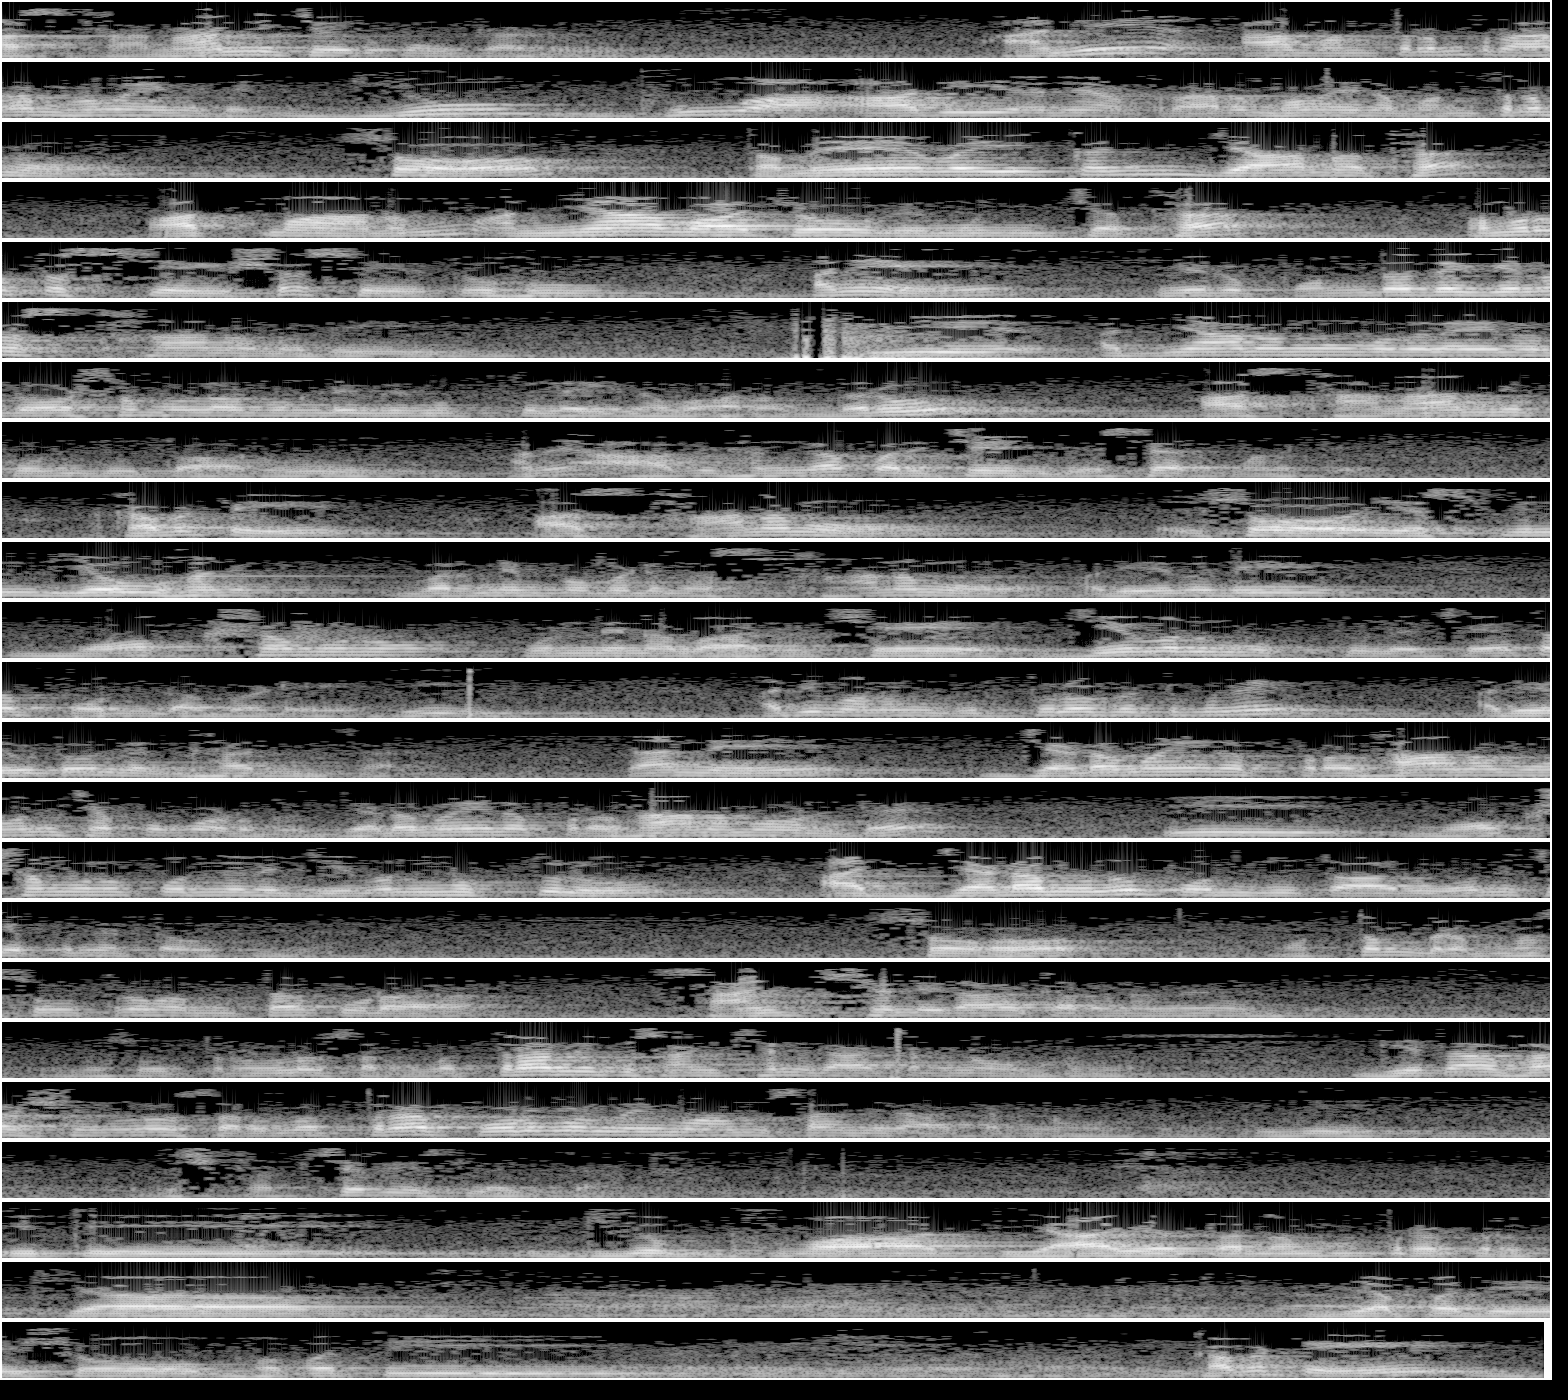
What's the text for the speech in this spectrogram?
ఆ స్థానాన్ని చేరుకుంటాడు అని ఆ మంత్రం ప్రారంభమైనది. ద్యూ భూ ఆది అనే ఆ ప్రారంభమైన మంత్రము. సో తమేవైకం జానథ ఆత్మానం అన్యావాచో విముంచథ అమృతస్యైష సేతు అని మీరు పొందదగిన స్థానమది. ఈ అజ్ఞానము మొదలైన దోషముల నుండి విముక్తులైన వారందరూ ఆ స్థానాన్ని పొందుతారు అని ఆ విధంగా పరిచయం చేశారు మనకి. కాబట్టి ఆ స్థానము సో ఎస్మిన్ యౌహని వర్ణింపబడిన స్థానము అదేమది మోక్షమును పొందిన వారిచే జీవన్ముక్తుల చేత పొందబడేది. అది మనం గుర్తులో పెట్టుకుని అదేమిటో నిర్ధారించాలి. దాన్ని జడమైన ప్రధానము అని చెప్పకూడదు. జడమైన ప్రధానము అంటే ఈ మోక్షమును పొందిన జీవన్ముక్తులు ఆ జడమును పొందుతారు అని చెప్పినట్టు అవుతుంది. సో మొత్తం బ్రహ్మసూత్రం అంతా కూడా సాంఖ్య నిరాకరణమే ఉంటుంది. బ్రహ్మసూత్రంలో సర్వత్రా మీకు సాంఖ్య నిరాకరణ ఉంటుంది. గీతాభాష్యంలో సర్వత్రా పూర్వమీమాంసా నిరాకరణ ఉంటుంది. ఇది the structure is like that ఇది ద్యుభ్వాద్యాయతనం ప్రకృత్యా వ్యపదేశో భవతి కాబట్టి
